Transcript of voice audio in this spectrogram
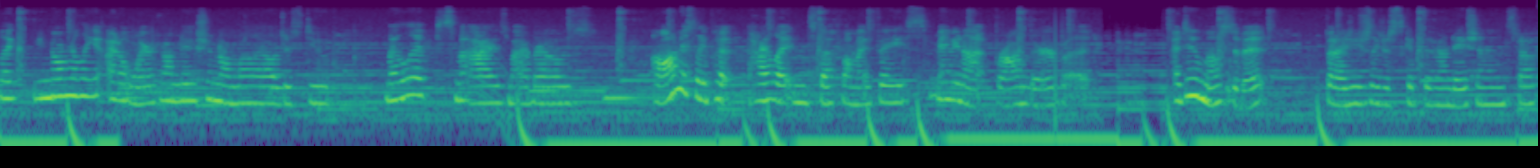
Like normally I don't wear foundation, normally I'll just do my lips, my eyes, my eyebrows. I'll honestly put highlight and stuff on my face, maybe not bronzer, but I do most of it, but I usually just skip the foundation and stuff.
